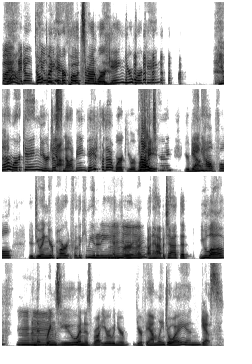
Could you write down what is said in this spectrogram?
but Yeah. I don't Don't put like air it's- quotes around working. You're working. you are working. You're just Yeah. not being paid for that work. You're Right. volunteering. You're Yeah. being helpful. You're doing your part for the community and for a, Mhm. a habitat that you love and that Mhm. brings you and has brought you and your your family joy and yes,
